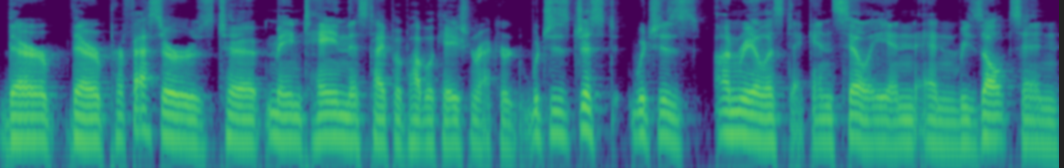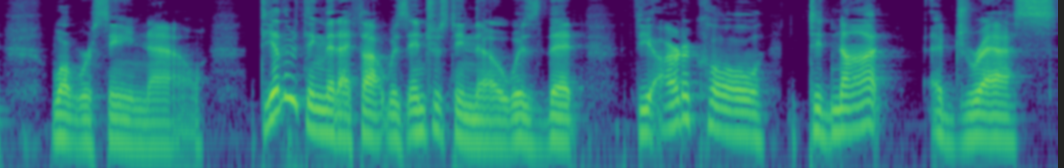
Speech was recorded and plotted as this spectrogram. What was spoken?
their their professors to maintain this type of publication record, which is just which is unrealistic and silly and and results in what we're seeing now. The other thing that I thought was interesting, though, was that the article did not address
